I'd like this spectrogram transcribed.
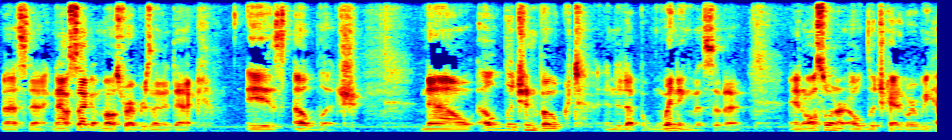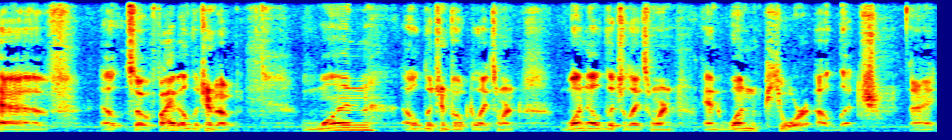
best deck. Now, second most represented deck is Eldlich. Now, Eldlich Invoked ended up winning this event. And also in our Eldlich category, we have so five Eldlich Invoked, one Eldlich Invoked Lightsworn, one Eldlich Lightsworn, and one pure Eldlich. Alright,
